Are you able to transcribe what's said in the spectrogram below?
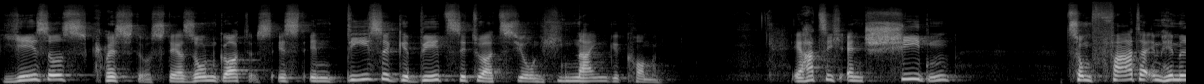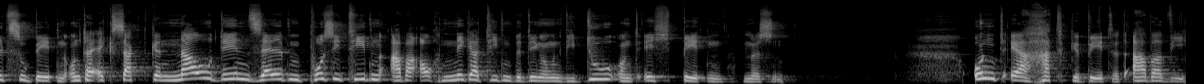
Jesus Christus, der Sohn Gottes, ist in diese Gebetssituation hineingekommen. Er hat sich entschieden, zum Vater im Himmel zu beten, unter exakt genau denselben positiven, aber auch negativen Bedingungen, wie du und ich beten müssen. Und er hat gebetet, aber wie?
